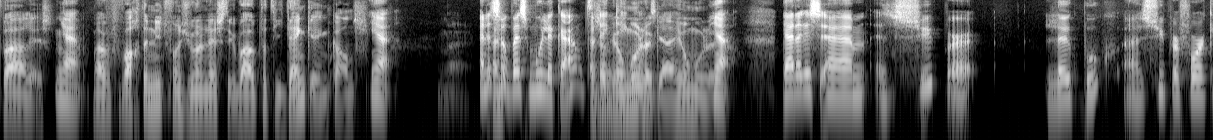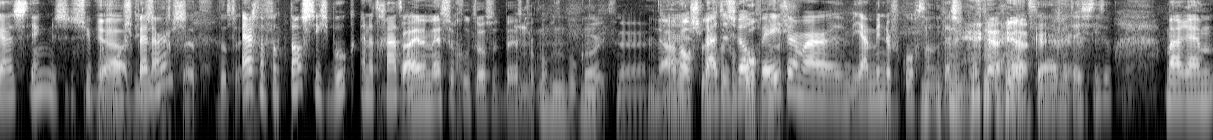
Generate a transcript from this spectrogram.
waar is. ja, Maar we verwachten niet van journalisten überhaupt dat die denken in kans. ja. Nee. En het is En- ook best moeilijk, hè? Dat is ook heel moeilijk, ja, heel moeilijk. Ja, ja er is ehm, een super leuk boek. eh, super forecasting, dus super voorspellers. vet. Dat is Echt een fantastisch boek. En het gaat... Bijna net zo goed als het best verkochte boek ooit. eh. Nou, Eh, wel slecht het is wel dus. beter, maar ja, minder verkocht dan het best verkochte boek Ja, met, deze titel. Maar ehm,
